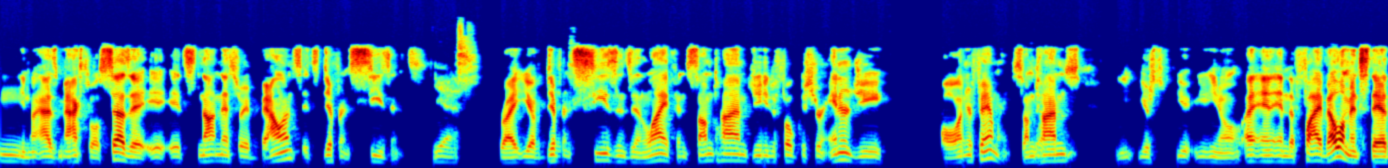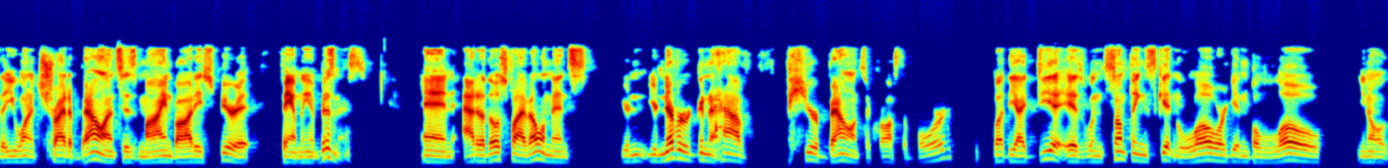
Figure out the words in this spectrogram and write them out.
Mm. You know, as Maxwell says it, it, it's not necessarily balance; it's different seasons. Yes. Right. You have different seasons in life, and sometimes you need to focus your energy all on your family. Sometimes you're you, you know and, and the five elements there that you want to try to balance is mind body spirit family and business. And out of those five elements you're you're never going to have pure balance across the board but the idea is when something's getting low or getting below you know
